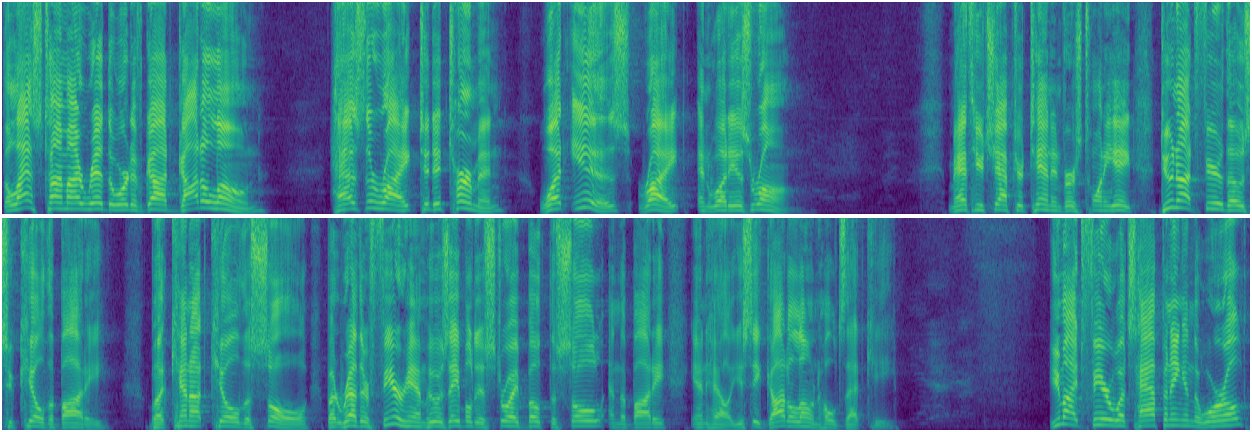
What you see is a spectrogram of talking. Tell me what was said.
The last time I read the Word of God, God alone has the right to determine what is right and what is wrong. Matthew chapter 10 and verse 28 Do not fear those who kill the body, but cannot kill the soul, but rather fear him who is able to destroy both the soul and the body in hell. You see, God alone holds that key. You might fear what's happening in the world,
